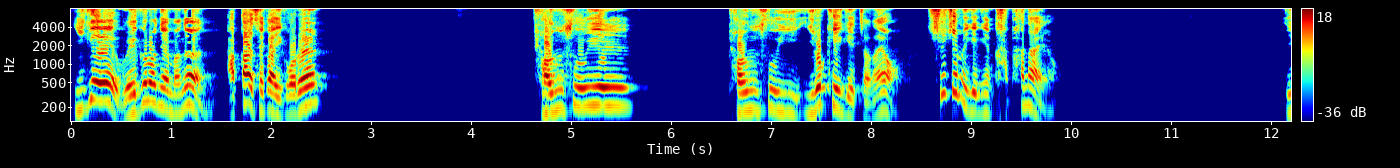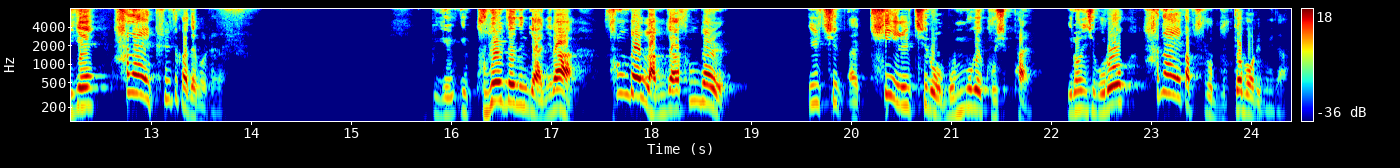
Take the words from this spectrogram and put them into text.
이게 왜 그러냐면은 아까 제가 이거를 변수 1, 변수 2 이렇게 얘기했잖아요. 실제로 이게 그냥 값 하나예요. 이게 하나의 필드가 돼버려요. 이게 구별되는 게 아니라 성별 남자, 성별 17, 아, 키 175, 몸무게 98 이런 식으로 하나의 값으로 묶여버립니다.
